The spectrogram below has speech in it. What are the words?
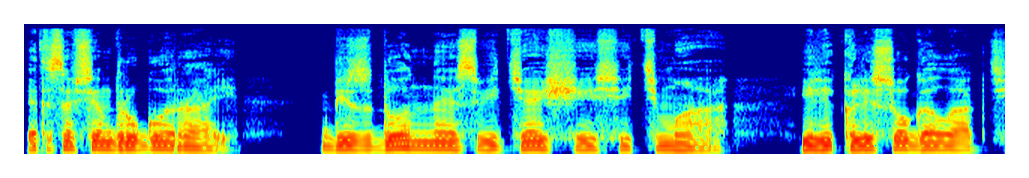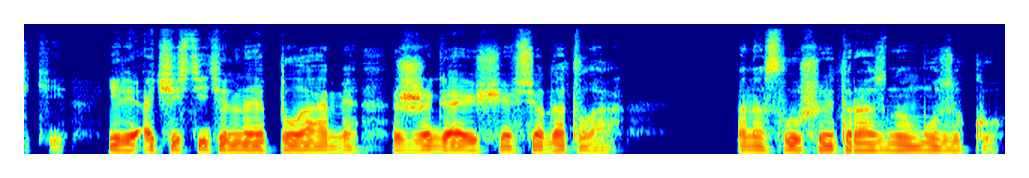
Это совсем другой рай — бездонная светящаяся тьма, или колесо галактики, или очистительное пламя, сжигающее все дотла. Она слушает разную музыку,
